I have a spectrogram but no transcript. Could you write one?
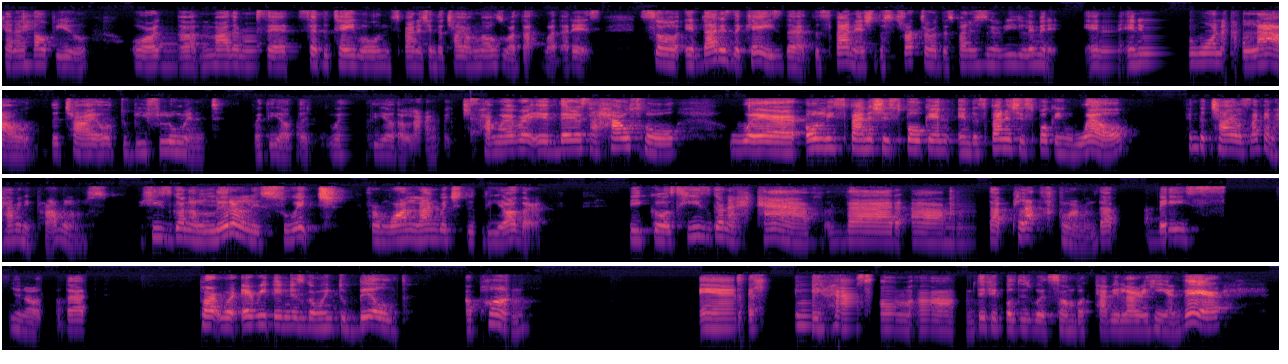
can i help you or the mother said set the table in Spanish and the child knows what that what that is. So if that is the case, that the Spanish, the structure of the Spanish is going to be limited and, and it won't allow the child to be fluent with the other with the other language. However, if there's a household where only Spanish is spoken and the Spanish is spoken well, then the child is not going to have any problems. He's going to literally switch from one language to the other because he's to have that um, that platform, that base, you know, that part where everything is going to build upon. And he may have some um, difficulties with some vocabulary here and there,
